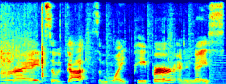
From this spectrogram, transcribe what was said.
All right, so we've got some white paper and a nice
